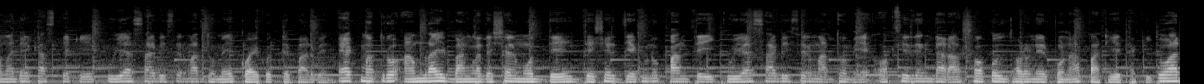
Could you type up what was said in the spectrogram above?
আমাদের কাছ থেকে কুইয়ার সার্ভিসের মাধ্যমে ক্রয় করতে পারবেন। একমাত্র আমরাই বাংলাদেশের মধ্যে দেশের যে কোনো প্রান্তেই কুইয়ার সার্ভিসের মাধ্যমে অক্সিজেন দ্বারা সকল ধরনের পোনা পাঠিয়ে থাকি। তো আর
